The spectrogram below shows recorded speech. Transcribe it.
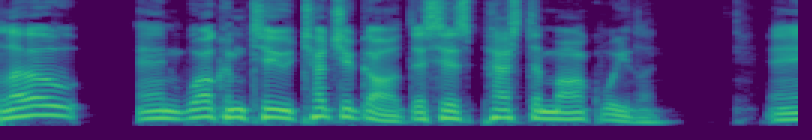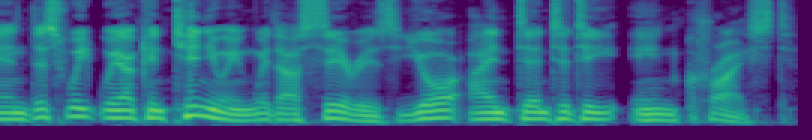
Hello and welcome to Touch of God. This is Pastor Mark Whelan. And this week we are continuing with our series, Your Identity in Christ.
